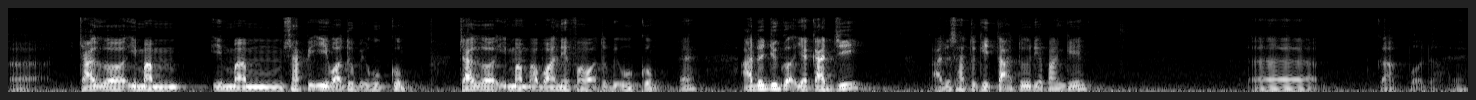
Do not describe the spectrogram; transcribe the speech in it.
Uh, cara imam Imam Syafi'i waktu buat hukum. Cara Imam Abu Hanifah waktu buat hukum eh. Ada juga yang kaji. Ada satu kitab tu dia panggil uh, ke apa dah eh.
